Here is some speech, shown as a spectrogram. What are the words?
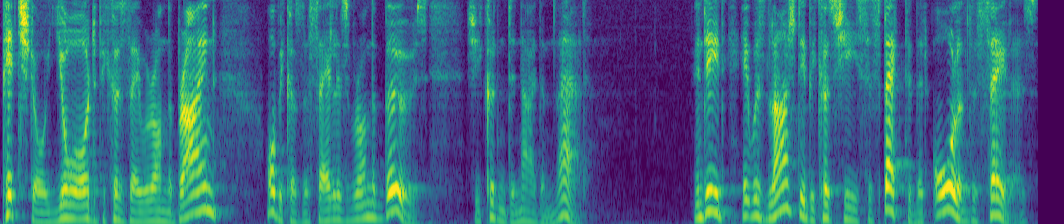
pitched or yawed because they were on the brine, or because the sailors were on the booze. She couldn't deny them that. Indeed, it was largely because she suspected that all of the sailors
